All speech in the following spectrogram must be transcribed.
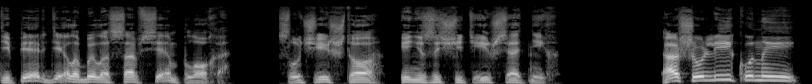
Теперь дело было совсем плохо. Случись что, и не защитишься от них. А Шуликуны,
